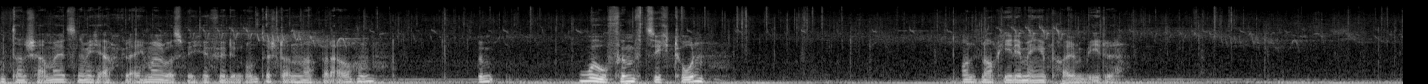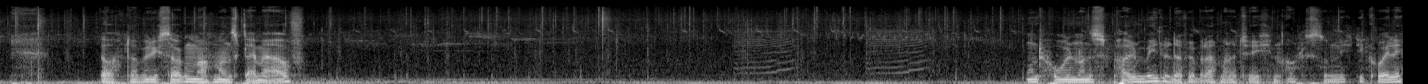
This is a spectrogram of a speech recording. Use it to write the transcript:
Und dann schauen wir jetzt nämlich auch gleich mal, was wir hier für den Unterstand noch brauchen. Wow, 50 Ton. Und noch jede Menge Palmwedel. Ja, da würde ich sagen, machen wir uns gleich mal auf. Und holen uns Palmwedel. Dafür braucht man natürlich einen Axt und nicht die Keule.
